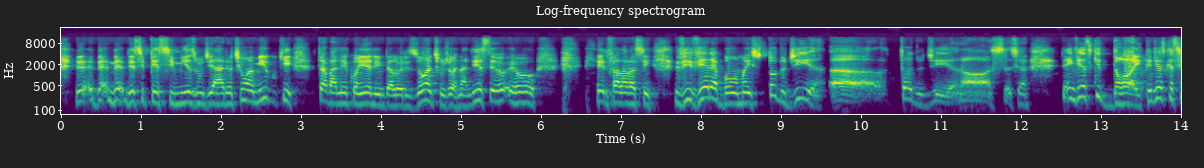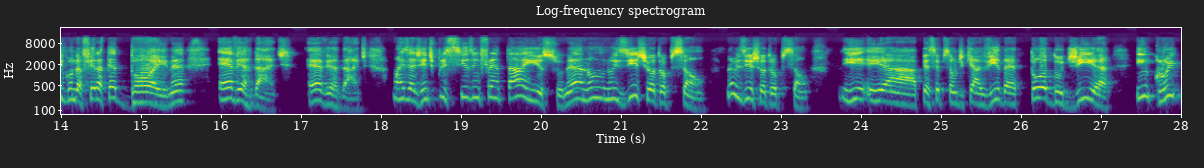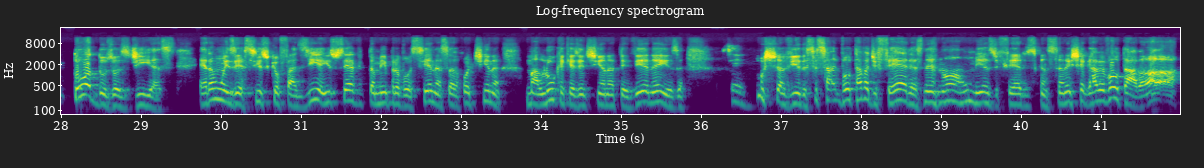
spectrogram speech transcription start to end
nesse pessimismo diário. Eu tinha um amigo que trabalhei com ele em Belo Horizonte, um jornalista, eu, eu ele falava assim: viver é bom, mas todo dia. Oh, todo dia, nossa senhora. Tem vezes que dói, tem vezes que a segunda-feira até dói, né? É verdade. É verdade. Mas a gente precisa enfrentar isso, né? Não, não existe outra opção. Não existe outra opção. E, e, a percepção de que a vida é todo dia inclui todos os dias. Era um exercício que eu fazia, isso serve também para você nessa rotina maluca que a gente tinha na TV, né, Isa? Sim. Puxa vida, você sabe, voltava de férias, né? Não, um mês de férias descansando, aí chegava e voltava. Oh!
